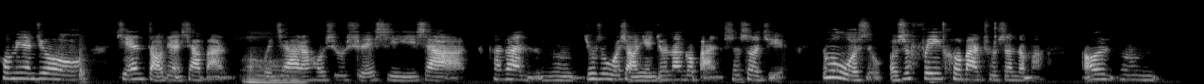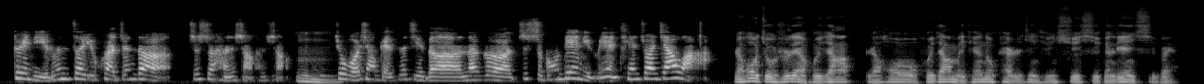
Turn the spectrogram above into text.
后面就先早点下班回家，啊然后就学习一下，看看，嗯，就是我想研究那个版式设计，因为我是我是非科班出身的嘛，然后嗯，对理论这一块真的知识很少很少，嗯，就我想给自己的那个知识宫殿里面添砖加瓦。然后九十点回家，然后回家每天都开始进行学习跟练习呗。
